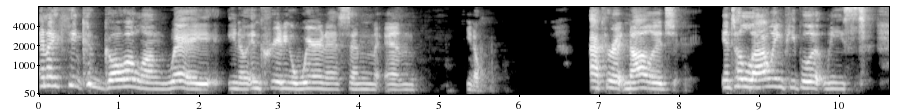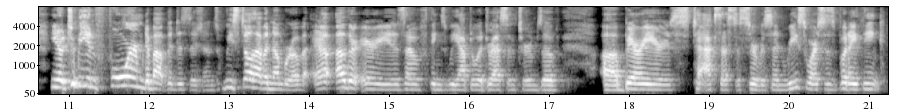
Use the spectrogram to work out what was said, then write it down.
And I think could go a long way, you know, in creating awareness and and you know accurate knowledge into allowing people at least you know to be informed about the decisions. We still have a number of other areas of things we have to address in terms of uh, barriers to access to service and resources. But i think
